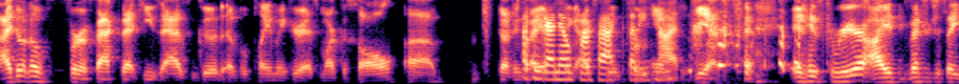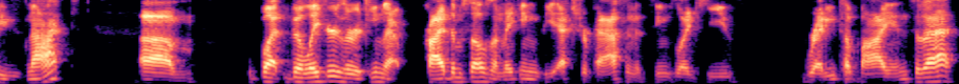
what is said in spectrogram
I don't know for a fact that he's as good of a playmaker as Marc Gasol. Uh, judging I think I know for I've a fact that he's him. not. yes, in his career, I venture to say he's not. Um, but the Lakers are a team that pride themselves on making the extra pass, and it seems like he's ready to buy into that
